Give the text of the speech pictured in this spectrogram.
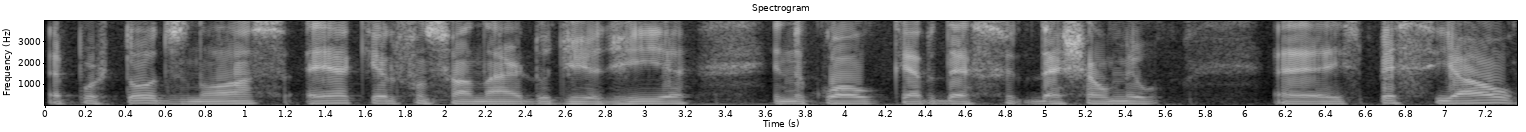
é por todos nós, é aquele funcionário do dia a dia, e no qual quero deixar o meu é, especial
